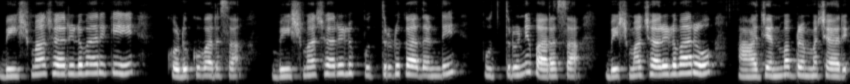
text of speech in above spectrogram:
భీష్మాచార్యుల వారికి కొడుకు వరస. భీష్మాచార్యులు పుత్రుడు కాదండి పుత్రుని వరస. భీష్మాచార్యుల వారు ఆ జన్మ బ్రహ్మచారి.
